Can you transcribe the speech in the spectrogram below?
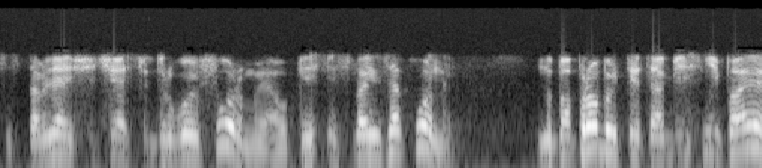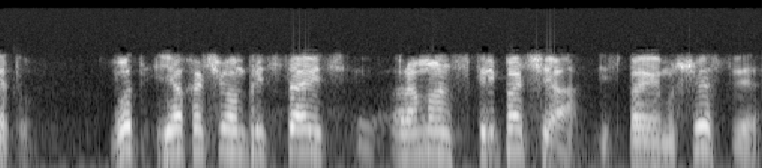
составляющей частью другой формы, а у песни свои законы. Но попробуй ты это объясни поэту. Вот я хочу вам представить роман Скрипача из поэмы «Шествие».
